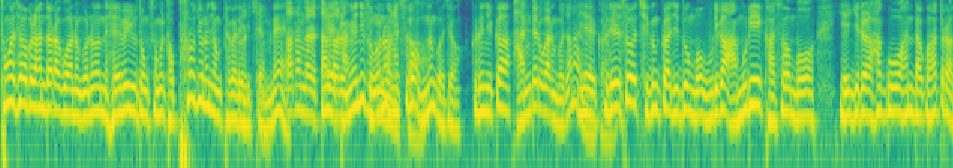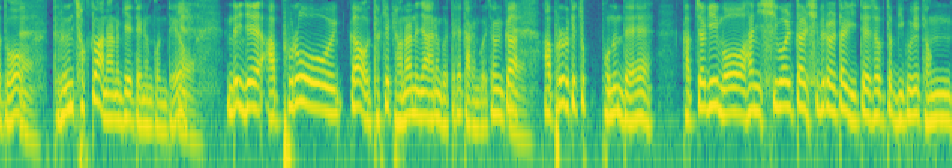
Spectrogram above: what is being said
통화 사업을 한다라고 하는 거는 해외 유동성을 더 풀어주는 형태가 그렇지. 되기 때문에 다른 나라 달러를 예, 당연히 그거는 거니까. 할 수가 없는 거죠. 그러니까 반대로 가는 거잖아요. 예, 그러니까. 그래서 지금까지도 뭐 우리가 아무리 가서 뭐 얘기를 하고 한다고 하더라도 예. 들은 척도 안 하는 게 되는 건데요. 예. 근데 이제 앞으로가 어떻게 변하느냐 하는 것들에 다른 거죠. 그러니까 예. 앞으로 이렇게 쭉 보는데 갑자기 뭐 한 10월 달, 11월 달 이때에서부터 미국의 경,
